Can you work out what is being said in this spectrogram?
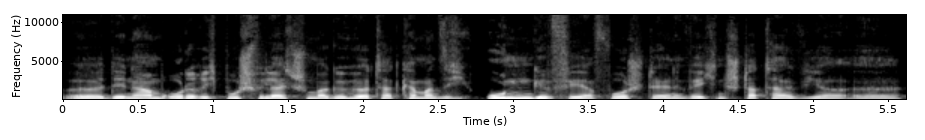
äh, den Namen Roderich Busch vielleicht schon mal gehört hat, kann man sich ungefähr vorstellen, in welchen Stadtteil wir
